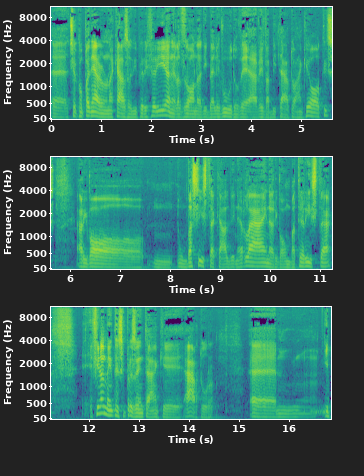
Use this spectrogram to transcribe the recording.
Eh, ci accompagnarono in una casa di periferia, nella zona di Bellevue, dove aveva abitato anche Otis. Arrivò mh, un bassista, Calvin Airline, arrivò un batterista. E finalmente si presenta anche Arthur. Ehm, il,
